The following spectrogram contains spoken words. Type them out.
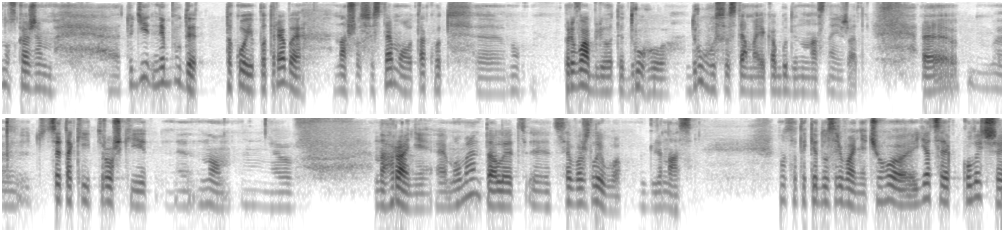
ну скажімо, е, тоді не буде такої потреби нашу систему отак от, е, ну, приваблювати другу, другу систему, яка буде на нас наїжджати. Е, е, Це такий трошки е, ну, е, на грані е, момент, але це важливо для нас. Ну, це таке дозрівання. Чого? Я це колись ще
